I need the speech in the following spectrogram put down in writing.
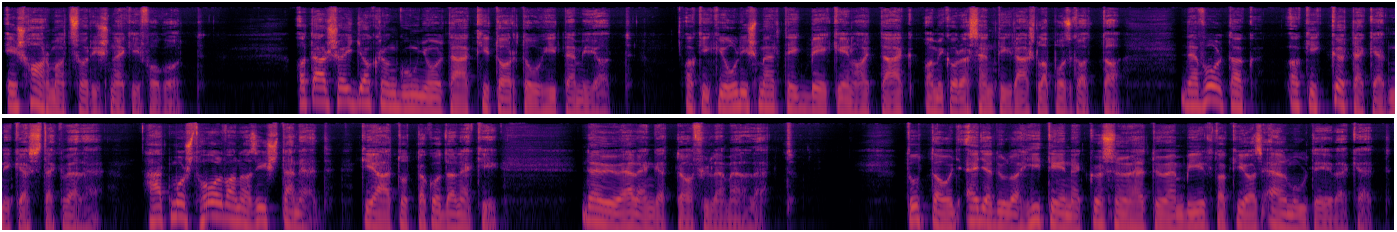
és harmadszor is neki fogott. A társai gyakran gúnyolták kitartó hite miatt. Akik jól ismerték, békén hagyták, amikor a Szentírás lapozgatta, de voltak, akik kötekedni kezdtek vele. Hát most hol van az Istened? kiáltottak oda neki, de ő elengedte a füle mellett. Tudta, hogy egyedül a hitének köszönhetően bírta ki az elmúlt éveket.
